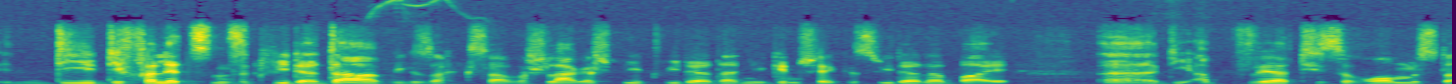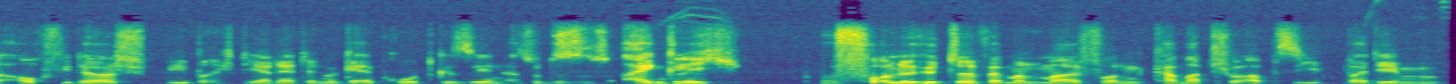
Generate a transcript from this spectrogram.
die, die Verletzten sind wieder da. Wie gesagt, Xaver Schlager spielt wieder, Daniel Ginczek ist wieder dabei. Äh, die Abwehr, Tisserand müsste auch wieder spielberechtigt. Ja, der hat ja nur gelb-rot gesehen. Also das ist eigentlich volle Hütte, wenn man mal von Camacho absieht, bei dem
